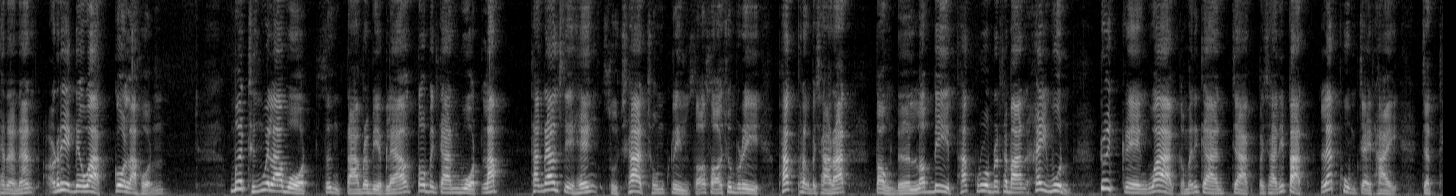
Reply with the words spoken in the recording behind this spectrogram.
ขณะนั้นเรียกได้ว่าโกลาหล เมื่อถึงเวลาโหวตซึ่งตามระเบียบแล้วต้องเป็นการโหวตลับ ทางด้านเสียเฮงสุชาติชมกลิ่น สสชลบุรีพักพลังประชารัฐ ต้องเดินล็อบบี้พักร่วมรัฐบาลให้วุ่น ด้วยเกรงว่ากรรมธิการจากประชาธิปัตย์และภูมิใจไทย จะเท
